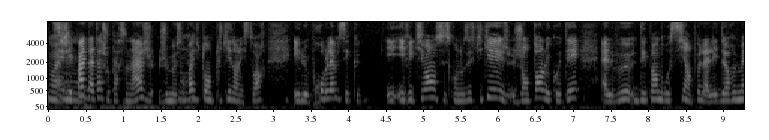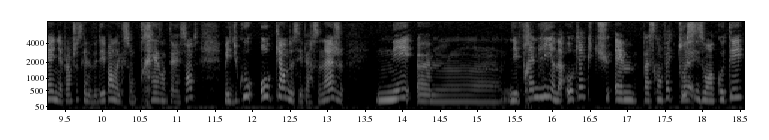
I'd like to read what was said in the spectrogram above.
Ouais. Si j'ai Mm. pas d'attache au personnage, je me sens Mm. pas du tout impliquée dans l'histoire. Et le problème, c'est que. Et effectivement, c'est ce qu'on nous expliquait. J'entends le côté, elle veut dépeindre aussi un peu la laideur humaine. Il y a plein de choses qu'elle veut dépeindre et qui sont très intéressantes. Mais du coup, aucun de ces personnages n'est euh, friendly. Il y en a aucun que tu aimes. Parce qu'en fait, tous, Ouais. ils ont un côté.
